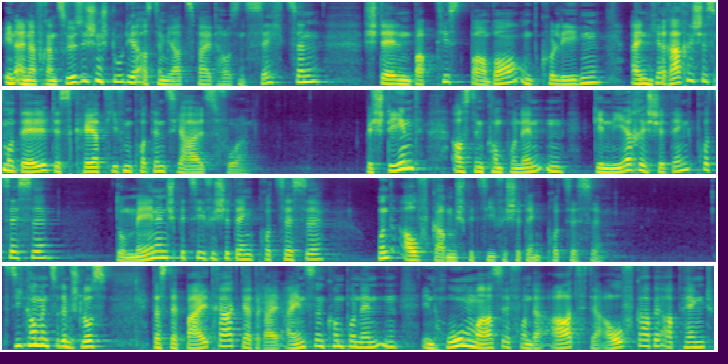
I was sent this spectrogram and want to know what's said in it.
In einer französischen Studie aus dem Jahr 2016 stellen Baptiste Barbon und Kollegen ein hierarchisches Modell des kreativen Potenzials vor. Bestehend aus den Komponenten generische Denkprozesse, domänenspezifische Denkprozesse und aufgabenspezifische Denkprozesse. Sie kommen zu dem Schluss, dass der Beitrag der drei einzelnen Komponenten in hohem Maße von der Art der Aufgabe abhängt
